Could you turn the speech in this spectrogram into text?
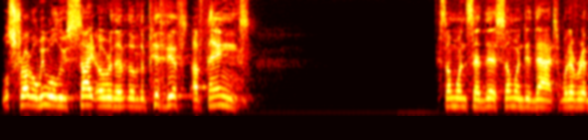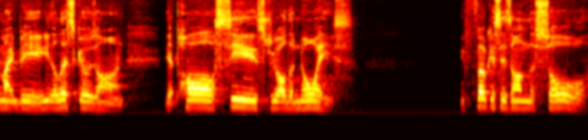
We'll struggle. We will lose sight over the, the, the pith of things. Someone said this, someone did that, whatever it might be. The list goes on. Yet Paul sees through all the noise. He focuses on the soul.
